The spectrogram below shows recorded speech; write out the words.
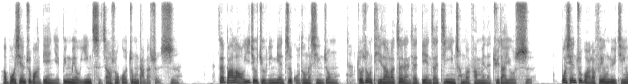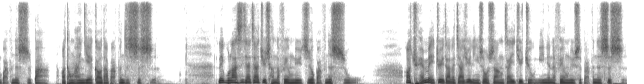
而波仙珠宝店也并没有因此遭受过重大的损失。在巴老一九九零年致股东的信中，着重提到了这两家店在经营成本方面的巨大优势。波仙珠宝的费用率仅有百分之十八，而同行业高达百分之四十。内布拉斯加家具城的费用率只有百分之十五，而全美最大的家具零售商在一九九零年的费用率是百分之四十。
